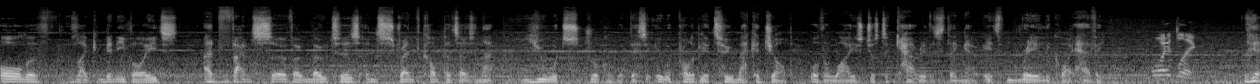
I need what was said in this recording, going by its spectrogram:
all of like mini voids, advanced servo motors, and strength compensators, and that you would struggle with this. It would probably be a two mecha job otherwise just to carry this thing out. It's really quite heavy. Voidling. Yeah,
